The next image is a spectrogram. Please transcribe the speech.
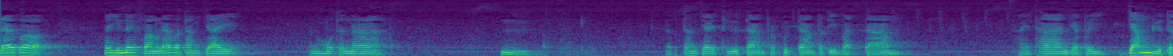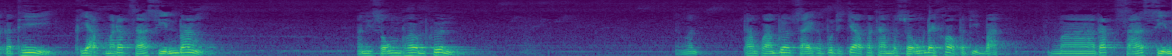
แล้วก็ได้ยินได้ฟังแล้วก็ตั้งใจอนุโมทนา อืม แล้วตั้งใจถือตามพระพุทธตามปฏิบัติตาม ให้ทานอย่าไปย้ำอยู่ตะกที่ ขยับมารักษาศีลบ้าง อันนี้สงเพิ่มขึ้นมันทำความเลื่อมใสกับพุทธเจ้าพระธรรมพระสงฆ์ได้ข้อปฏิบัติ มารักษาศีล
